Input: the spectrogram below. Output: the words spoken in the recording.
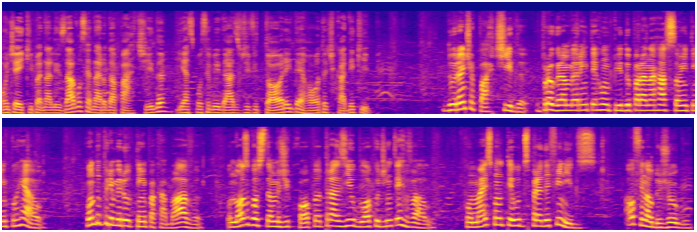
onde a equipe analisava o cenário da partida e as possibilidades de vitória e derrota de cada equipe. Durante a partida, o programa era interrompido para a narração em tempo real. Quando o primeiro tempo acabava, o Nós Gostamos de Copa trazia o bloco de intervalo, com mais conteúdos pré-definidos, ao final do jogo,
